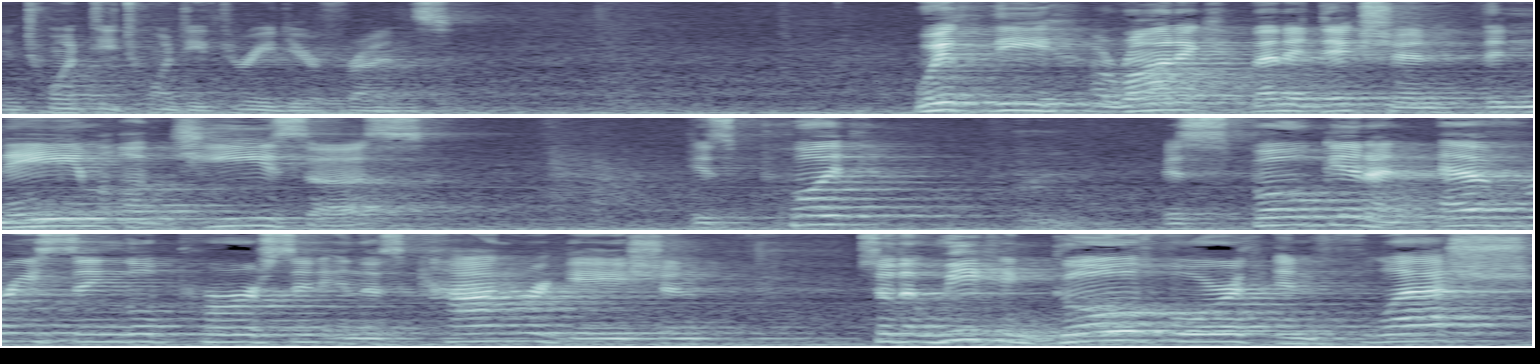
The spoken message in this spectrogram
in 2023, dear friends. With the Aaronic benediction, the name of Jesus is put, is spoken on every single person in this congregation so that we can go forth and flesh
